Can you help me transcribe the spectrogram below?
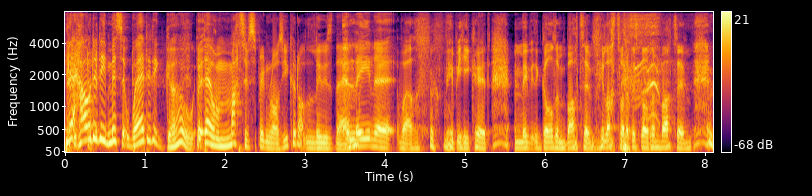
Yeah, how did he miss it? Where did it go? If there were massive spring rolls. You could not lose them. Elena, well, maybe he could. Maybe the golden bottom. He lost one of his golden bottom.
